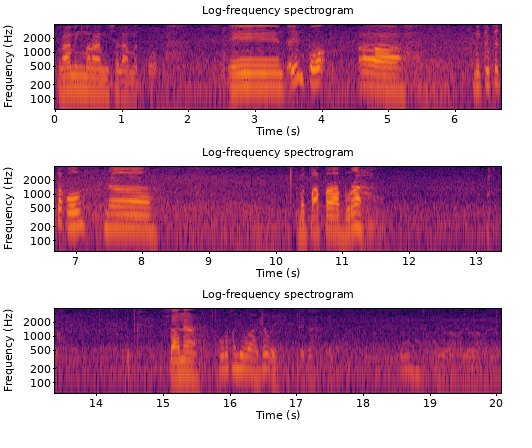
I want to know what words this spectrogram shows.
Maraming maraming salamat po. And ayun po, ah may kachat ako na magpapabura. Sana, puro kaliwa daw eh. Teka. Kaliwa, kaliwa, kaliwa.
